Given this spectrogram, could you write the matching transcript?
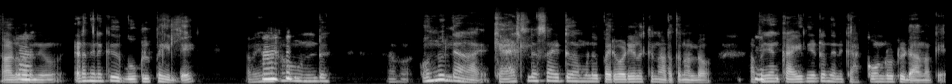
ആൾ പറഞ്ഞു എടാ നിനക്ക് ഗൂഗിൾ പേ ഇല്ലേ? അപ്പൊ ഞാൻ പറഞ്ഞു "ആ, ഉണ്ട്. അപ്പൊ ഒന്നുമില്ല ക്യാഷ്ലെസ് ആയിട്ട് നമ്മൾ പരിപാടികളൊക്കെ നടത്തണല്ലോ അപ്പൊ ഞാൻ കൈ നീട്ടം നിനക്ക് അക്കൗണ്ടിലോട്ട് ഇടാന്നൊക്കെ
